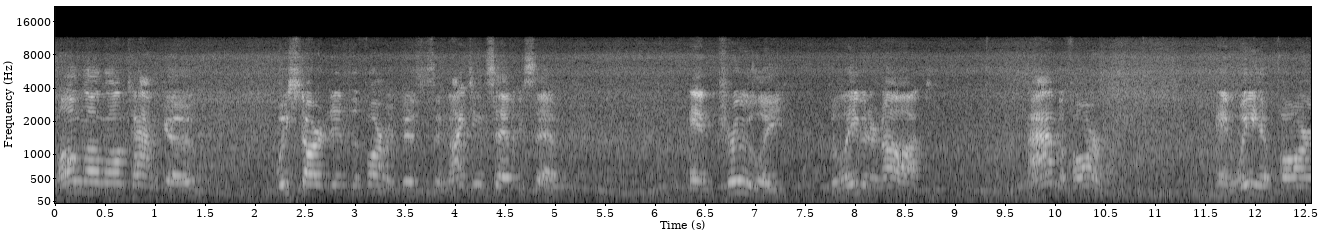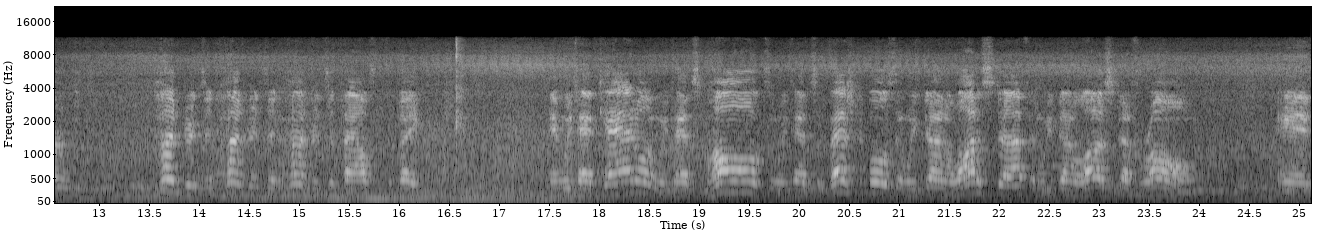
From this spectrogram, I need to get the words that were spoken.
a long, long, long time ago, we started into the farming business in 1977. And truly, believe it or not, I'm a farmer. And we have farmed hundreds and hundreds and hundreds of thousands of acres. And we've had cattle, and we've had some hogs, and we've had some vegetables, and we've done a lot of stuff, and we've done a lot of stuff wrong. And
